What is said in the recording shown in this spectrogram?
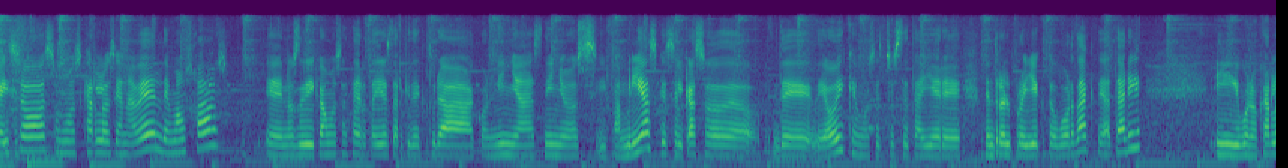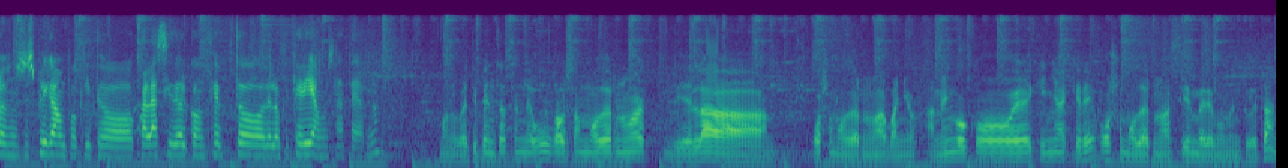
Caixó, somos Carlos y Anabel de Mouse House. Eh, nos dedicamos a hacer talleres de arquitectura con niñas, niños y familias, que es el caso de, de hoy, que hemos hecho este taller eh, dentro del proyecto Bordak de Atari. Y bueno, Carlos nos explica un poquito cuál ha sido el concepto de lo que queríamos hacer. ¿no? Bueno, beti pentsatzen dugu gauzan modernoak diela oso modernoak, baino amengoko eraikinak ere oso modernoak ziren bere momentuetan.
